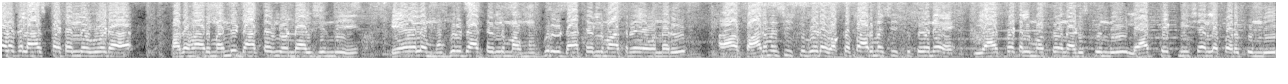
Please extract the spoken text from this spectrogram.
పడకల హాస్పిటల్లో కూడా పదహారు మంది డాక్టర్లు ఉండాల్సింది. కేవలం ముగ్గురు డాక్టర్లు మా ముగ్గురు డాక్టర్లు మాత్రమే ఉన్నారు. ఆ ఫార్మసిస్ట్ కూడా ఒక్క ఫార్మసిస్ట్ తోనే ఈ హాస్పిటల్ మొత్తం నడుస్తుంది. ల్యాబ్ టెక్నీషియన్ల పడుతుంది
